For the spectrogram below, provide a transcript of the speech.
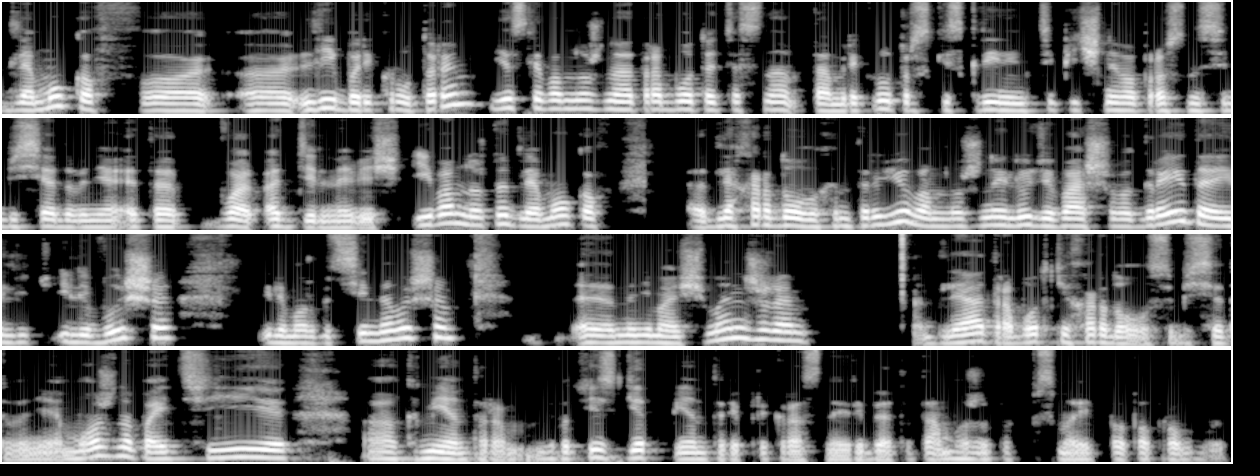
для МОКов э, либо рекрутеры, если вам нужно отработать основ, там рекрутерский скрининг, типичный вопрос на собеседование, это отдельная вещь. И вам нужны для МОКов, для хардовых интервью, вам нужны люди вашего грейда или, или выше, или, может быть, сильно выше, нанимающие менеджеры, для отработки хардового собеседования. Можно пойти а, к менторам. Вот есть Get Mentory, прекрасные ребята, там можно посмотреть, попробовать.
